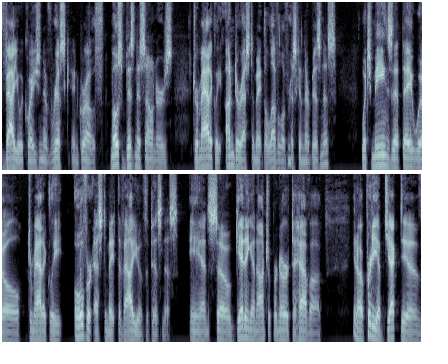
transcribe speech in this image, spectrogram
value equation of risk and growth most business owners dramatically underestimate the level of risk in their business which means that they will dramatically overestimate the value of the business. And so getting an entrepreneur to have a you know a pretty objective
